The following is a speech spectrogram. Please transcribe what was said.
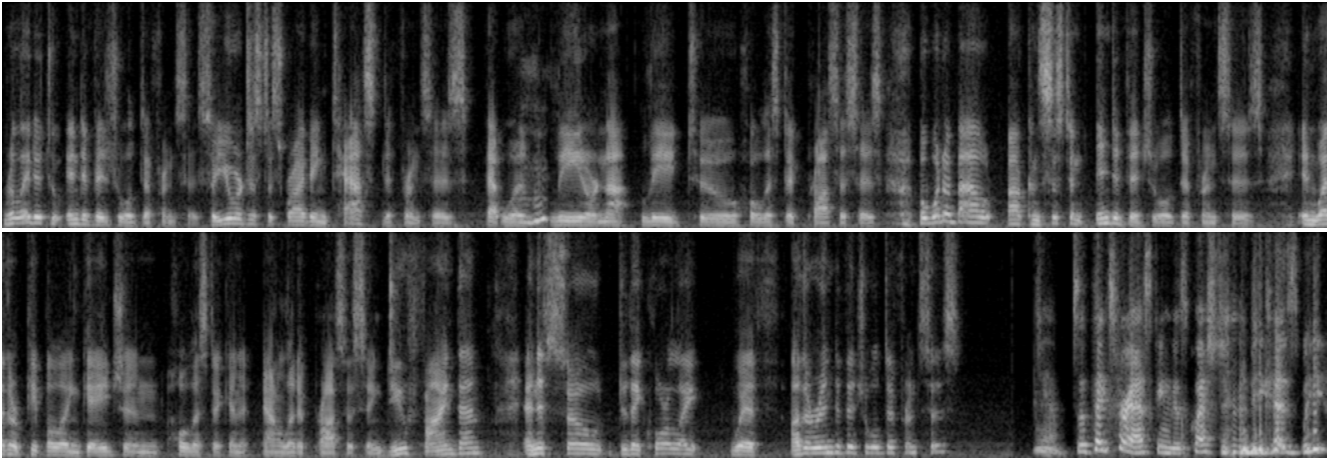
related to individual differences. So you were just describing task differences that would mm-hmm. lead or not lead to holistic processes. But what about uh, consistent individual differences in whether people engage in holistic and analytic processing? Do you find them? And if so, do they correlate with other individual differences? Yeah. So thanks for asking this question because we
